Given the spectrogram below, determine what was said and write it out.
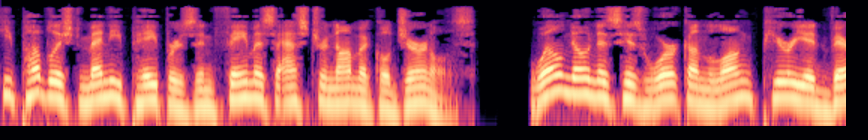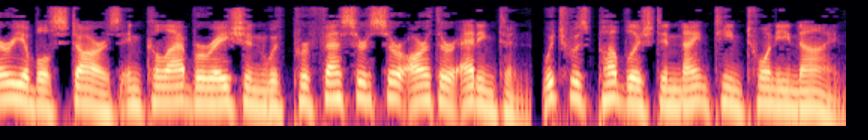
He published many papers in famous astronomical journals. Well known is his work on long-period variable stars in collaboration with Professor Sir Arthur Eddington, which was published in 1929.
